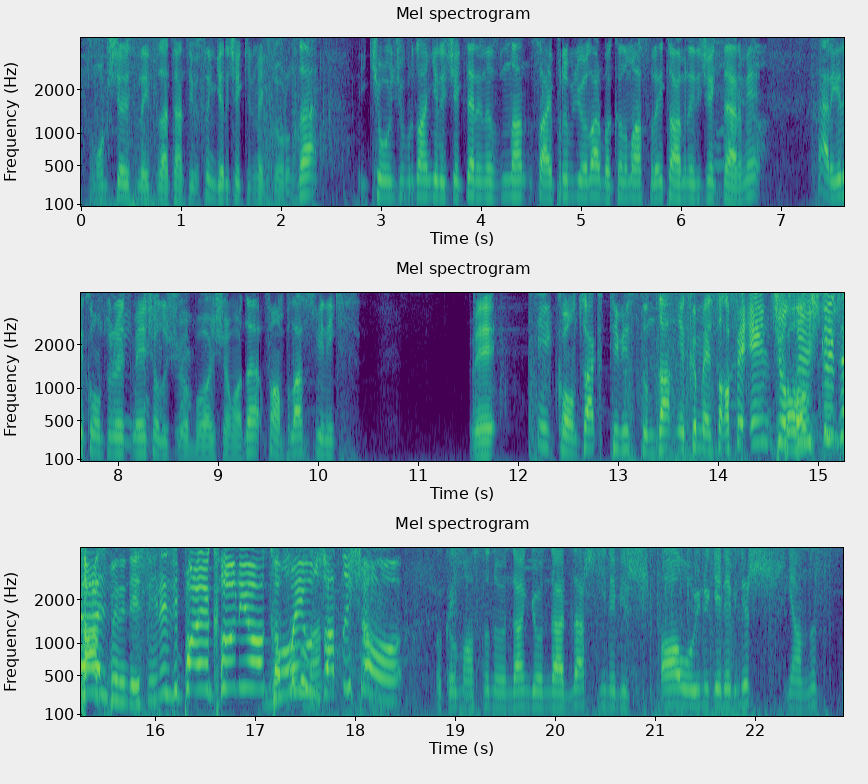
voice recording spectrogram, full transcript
Smoke içerisindeydi zaten Twiston. Geri çekilmek zorunda. İki oyuncu buradan gelecekler. En azından Cypher'ı biliyorlar. Bakalım Astra'yı tahmin edecekler mi? Her yeri kontrol etmeye çalışıyor bu aşamada. FunPlus Phoenix. Ve İlk kontak Twiston'dan yakın mesafe Angel Çok düştü. Kasper'in desteğiyle Zipan yakalanıyor. Kafayı uzattı Shao. Bakalım Aslan'ı önden gönderdiler. Yine bir A oyunu gelebilir. Yalnız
